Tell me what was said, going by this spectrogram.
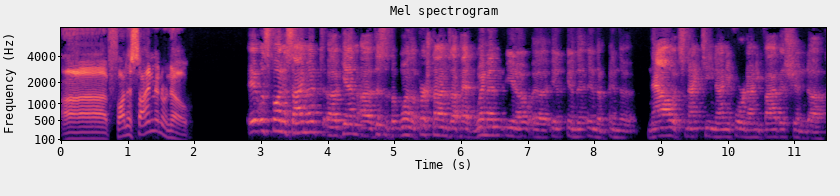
Uh, fun assignment or no? It was fun assignment. Uh, again, uh, this is the, one of the first times I've had women. You know, uh, in, in, the in the in the now it's 1994, 95 ish, and uh,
